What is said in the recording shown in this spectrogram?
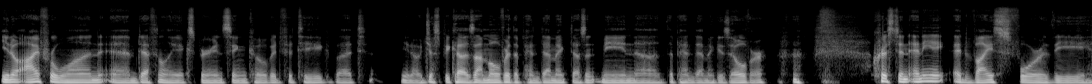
you know, I for one am definitely experiencing COVID fatigue, but you know, just because I'm over the pandemic doesn't mean uh, the pandemic is over. Kristen, any advice for the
